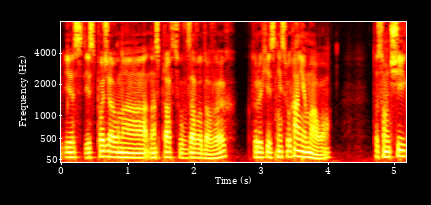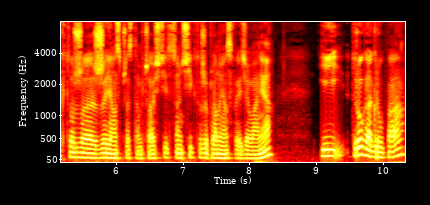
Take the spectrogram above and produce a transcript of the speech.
jest, jest podział na, na sprawców zawodowych, których jest niesłychanie mało. To są ci, którzy żyją z przestępczości, to są ci, którzy planują swoje działania. I druga grupa,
